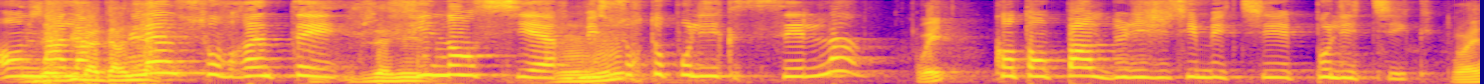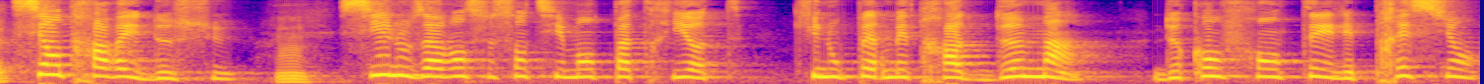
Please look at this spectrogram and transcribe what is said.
on a la, pleine souveraineté financière, mais mhm. surtout politique. C'est là, oui. quand on parle de légitimité politique, si on travaille dessus, mhm. si nous avons ce sentiment patriote qui nous permettra demain de confronter les pressions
